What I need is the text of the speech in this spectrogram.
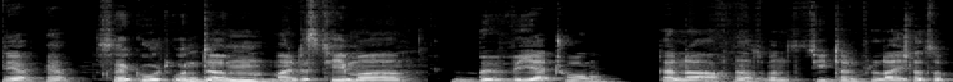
Ja, ja, sehr gut. Und ähm, mein das Thema Bewertung danach. Ne? Also man sieht dann vielleicht, also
